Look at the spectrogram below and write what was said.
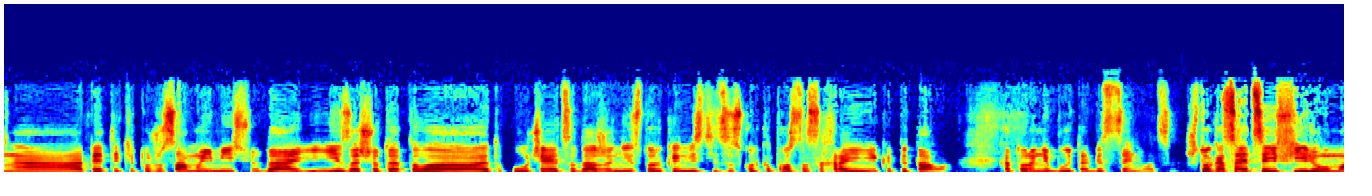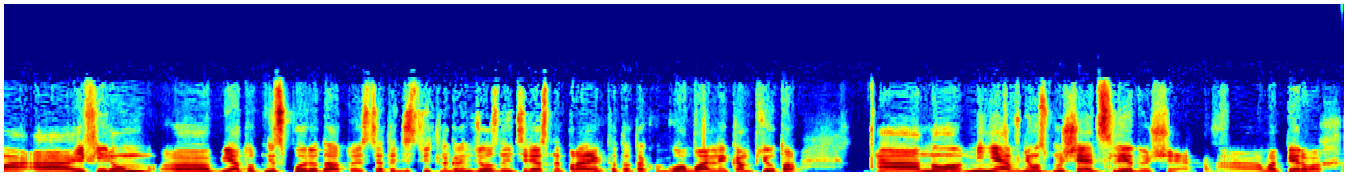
опять-таки, ту же самую эмиссию, да, и за счет этого это получается даже не столько инвестиций, сколько просто сохранение капитала, который не будет обесцениваться. Что касается эфириума, а, эфириум, э, я тут не спорю, да, то есть это действительно грандиозный интересный проект, это такой глобальный компьютер, а, но меня в нем смущает следующее. Во-первых,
